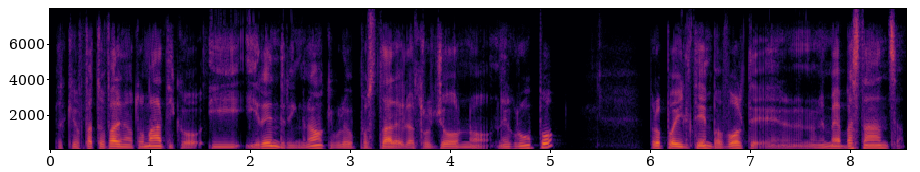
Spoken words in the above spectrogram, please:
perché ho fatto fare in automatico i, i rendering no? che volevo postare l'altro giorno nel gruppo, però poi il tempo a volte eh, non è mai abbastanza.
